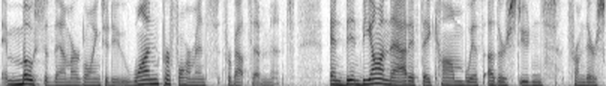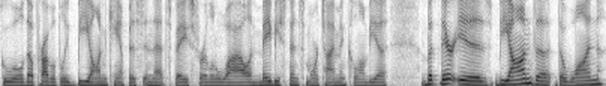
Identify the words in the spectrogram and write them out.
And most of them are going to do one performance for about seven minutes. And then beyond that, if they come with other students from their school, they'll probably be on campus in that space for a little while and maybe spend some more time in Columbia. But there is beyond the, the one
